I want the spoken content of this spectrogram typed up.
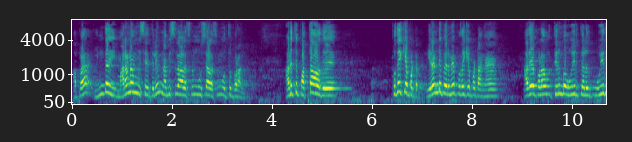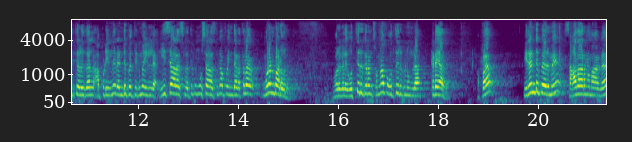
அப்ப இந்த மரணம் விஷயத்திலும் நபிசுல்லா அலசனும் மூசா அலசனும் ஒத்து போறாங்க. அடுத்து பத்தாவது புதைக்கப்பட்டது. இரண்டு பேருமே புதைக்கப்பட்டாங்க. அதே போல திரும்ப உயிர் தெழு உயிர் தெழுதல் அப்படின்னு ரெண்டு பேத்துக்குமே இல்ல. ஈசா அலசலத்துக்கு மூசா அலசத்துக்கு அப்ப இந்த இடத்துல முரண்பாடு வருது. இவர்களை ஒத்து இருக்கிறேன்னு சொன்னா அப்ப ஒத்திருக்கணும்ல? கிடையாது. அப்ப இரண்டு பேருமே சாதாரணமாக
